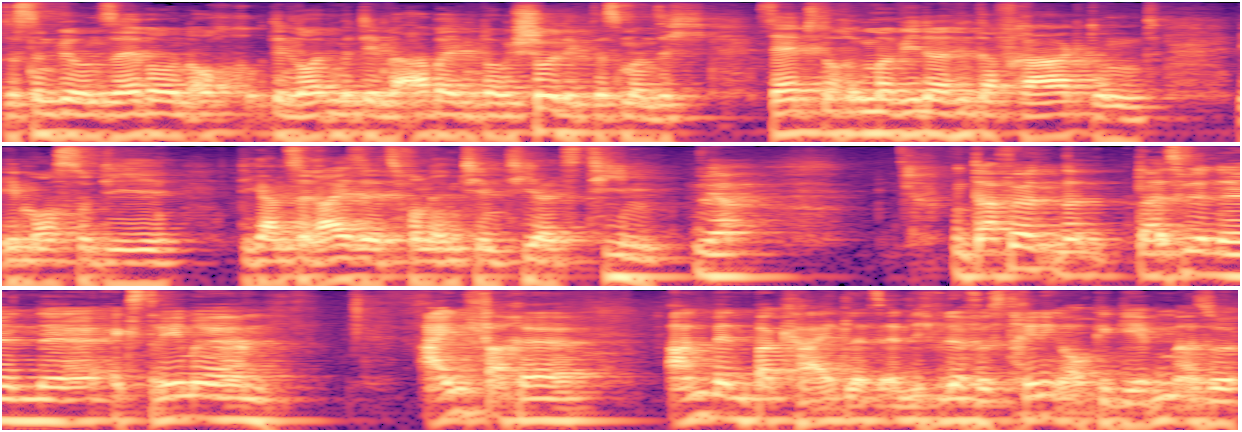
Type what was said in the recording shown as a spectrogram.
das sind wir uns selber und auch den Leuten, mit denen wir arbeiten, glaube ich, schuldig, dass man sich selbst auch immer wieder hinterfragt und eben auch so die, die ganze Reise jetzt von MTMT als Team. Ja. Und dafür, da ist wieder eine, eine extreme, einfache Anwendbarkeit letztendlich wieder fürs Training auch gegeben. Also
